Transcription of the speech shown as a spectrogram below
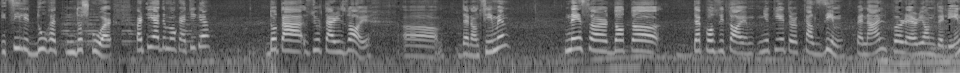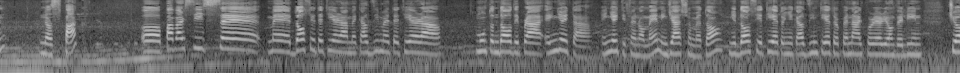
i cili duhet ndëshkuar. Partia Demokratike do ta zyrtarizojë denoncimin Nesër do të depozitojmë një tjetër kallëzim penal për Erion Velinë në SPAK. Pavarësisht se me dosjet e tjera, me kallëzimet e tjera mund të ndodhë pra e njëjta, e njëjti fenomen, i ngjashëm me to, një dosje tjetër, një kallëzim tjetër penal për Erion Velinë që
